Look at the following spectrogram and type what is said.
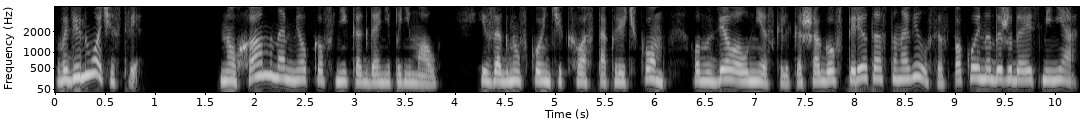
В одиночестве». Но хам намеков никогда не понимал. Изогнув кончик хвоста крючком, он сделал несколько шагов вперед и остановился, спокойно дожидаясь меня.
